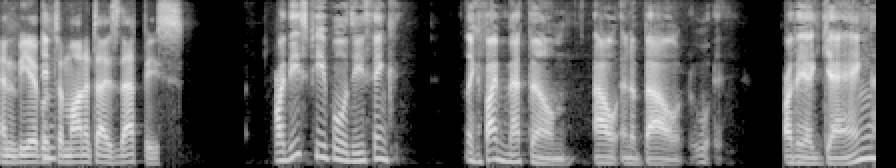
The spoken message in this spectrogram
and be able and, to monetize that piece are these people, do you think, like if I met them out and about, are they a gang?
